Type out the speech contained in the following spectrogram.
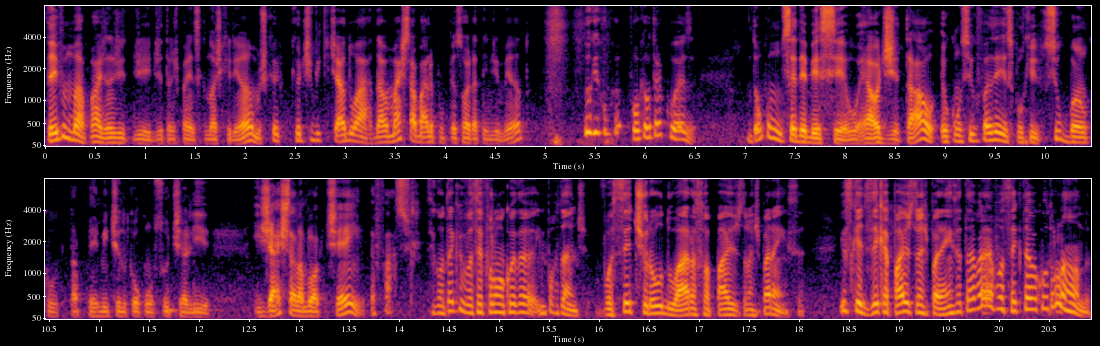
teve uma página de, de, de transparência que nós criamos que, que, eu tive que te doar. Dava mais trabalho para o pessoal de atendimento do que qualquer outra coisa. Então, com o CDBC, o Real Digital, eu consigo fazer isso. Porque se o banco está permitindo que eu consulte ali e já está na blockchain, é fácil. Sem contar que você falou uma coisa importante. Você tirou do ar a sua página de transparência. Isso quer dizer que a página de transparência era você que estava controlando.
